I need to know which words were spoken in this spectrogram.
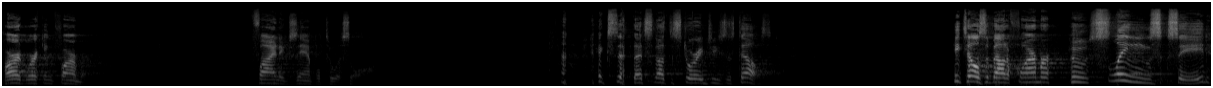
Hardworking farmer. A fine example to us all. Except that's not the story Jesus tells. He tells about a farmer who slings seed.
